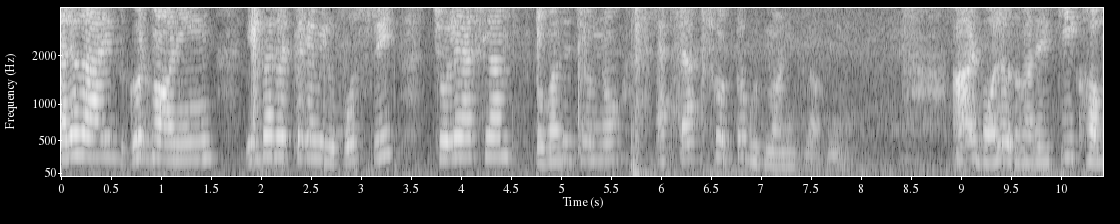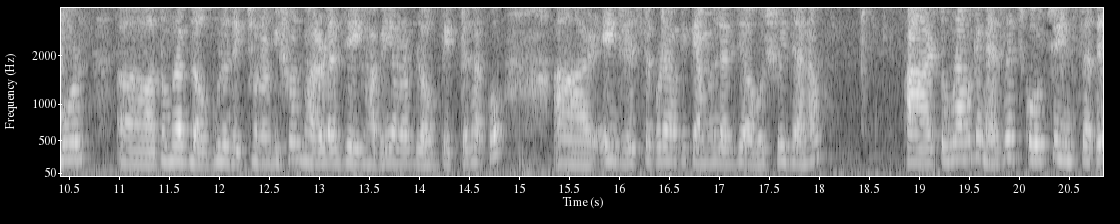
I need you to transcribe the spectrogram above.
হ্যালো গাইজ গুড মর্নিং ইজারহাট থেকে আমি রূপশ্রী চলে আসলাম তোমাদের জন্য একটা ছোট্ট গুড মর্নিং ব্লগ নিয়ে। আর বলো, তোমাদের কি খবর? তোমরা ব্লগগুলো দেখছ? আমার ভীষণ ভালো লাগছে এইভাবেই আমার ব্লগ দেখতে থাকো। আর এই ড্রেসটা পরে আমাকে কেমন লাগছে অবশ্যই জানাও। আর তোমরা আমাকে মেসেজ করছ ইনস্টাতে,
